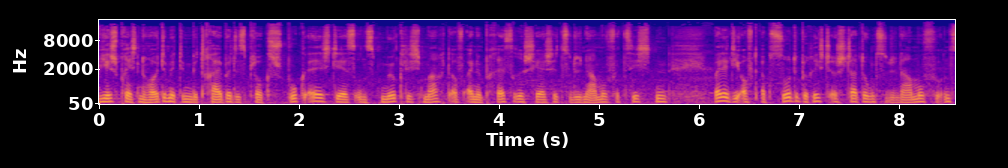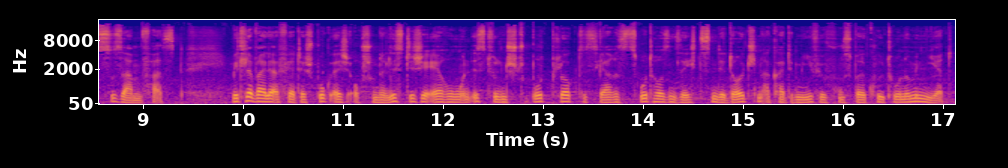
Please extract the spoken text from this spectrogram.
Wir sprechen heute mit dem Betreiber des Blogs Spuckelch, der es uns möglich macht, auf eine Presserecherche zu Dynamo verzichten, weil er die oft absurde Berichterstattung zu Dynamo für uns zusammenfasst. Mittlerweile erfährt der Spuckelch auch journalistische Ehrung und ist für den Sportblog des Jahres 2016 der Deutschen Akademie für Fußballkultur nominiert.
